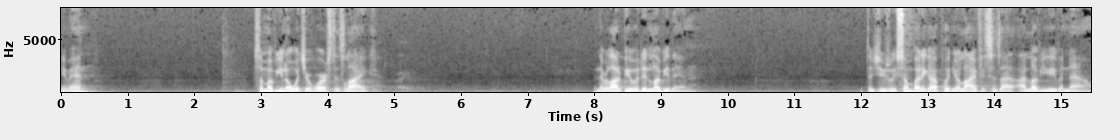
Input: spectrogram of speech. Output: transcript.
Amen? Some of you know what your worst is like. And there were a lot of people who didn't love you then. But there's usually somebody God put in your life who says, I, I love you even now.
